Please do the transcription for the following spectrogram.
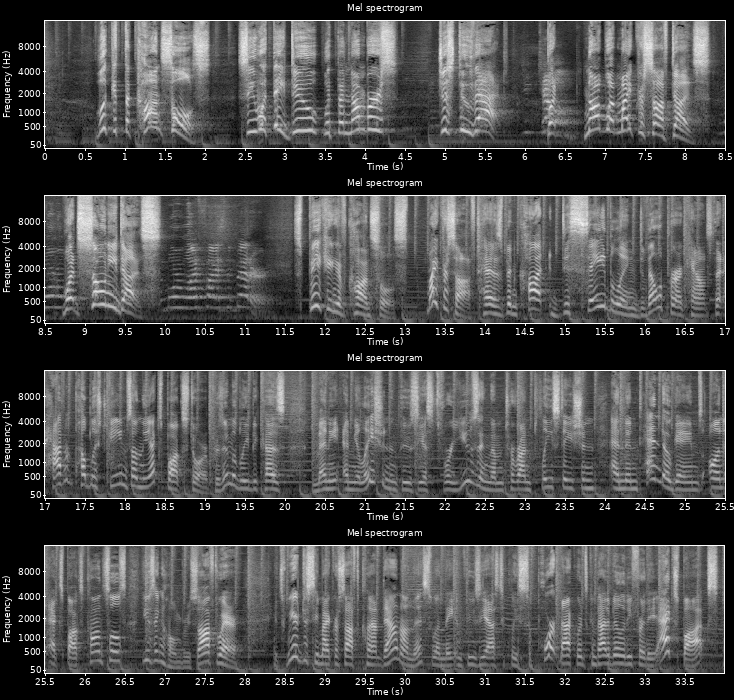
Look at the consoles. See what they do with the numbers? Just do that. But not what Microsoft does. What Sony does. The more Wi-Fi, the better. Speaking of consoles, Microsoft has been caught disabling developer accounts that haven't published games on the Xbox Store, presumably because many emulation enthusiasts were using them to run PlayStation and Nintendo games on Xbox consoles using homebrew software. It's weird to see Microsoft clamp down on this when they enthusiastically support backwards compatibility for the Xbox.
